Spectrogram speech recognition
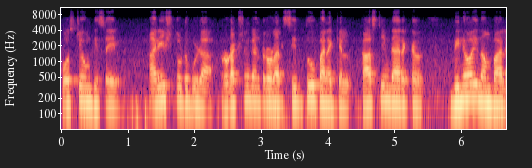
costume design Aneesh Thodupuzha production controller Sidhu Panakkal casting director Binoy Nambala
